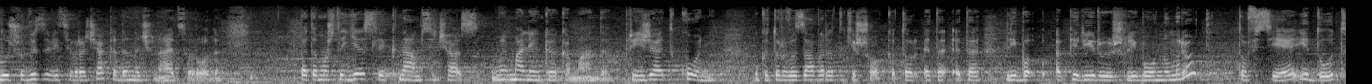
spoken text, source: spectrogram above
Лучше вызовите врача, когда начинаются роды. Потому что если к нам сейчас, мы маленькая команда, приезжает конь, у которого заворот кишок, который, это, это либо оперируешь, либо он умрет, то все идут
